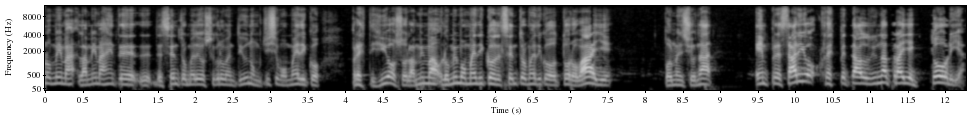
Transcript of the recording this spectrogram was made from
los la misma gente del Centro Médico del Siglo XXI, muchísimos médicos prestigiosos, los mismos médicos del Centro Médico Doctor Ovalle, por mencionar. Empresarios respetados de una trayectoria.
